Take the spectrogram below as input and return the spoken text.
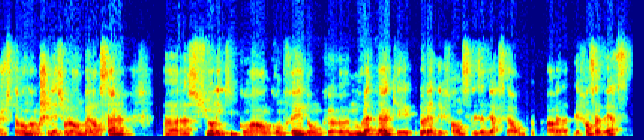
juste avant d'enchaîner sur le handball en salle. Euh, sur l'équipe qu'on va rencontrer. Donc, euh, nous, l'attaque et eux, la défense. Les adversaires, on de la défense adverse.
